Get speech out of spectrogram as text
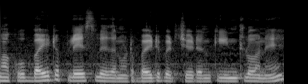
మాకు బయట ప్లేస్ లేదనమాట బయట పెట్టి చేయడానికి ఇంట్లోనే.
